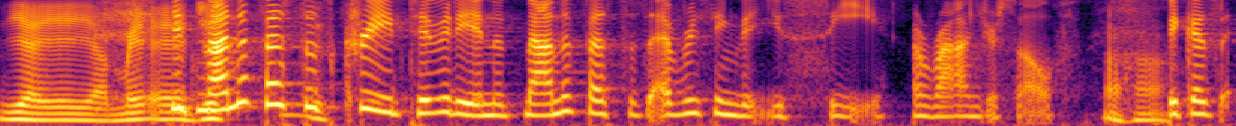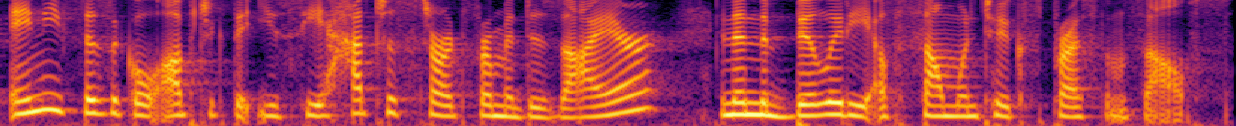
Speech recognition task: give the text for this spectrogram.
yeah, yeah, yeah. Ma- It, just- manifests as creativity and it manifests as everything that you see around yourself. Uh-huh. Because any physical object that you see had to start from a desire and an ability of someone to express themselves.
